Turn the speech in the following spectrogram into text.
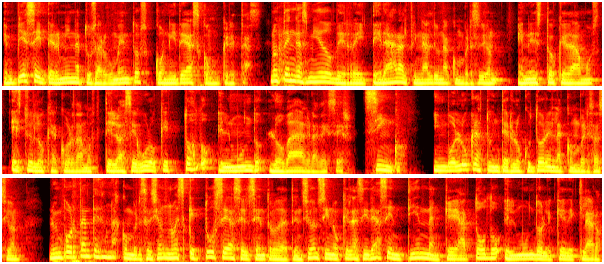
Empieza y termina tus argumentos con ideas concretas. No tengas miedo de reiterar al final de una conversación, en esto quedamos, esto es lo que acordamos. Te lo aseguro que todo el mundo lo va a agradecer. 5. Involucra a tu interlocutor en la conversación. Lo importante de una conversación no es que tú seas el centro de atención, sino que las ideas entiendan, que a todo el mundo le quede claro.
